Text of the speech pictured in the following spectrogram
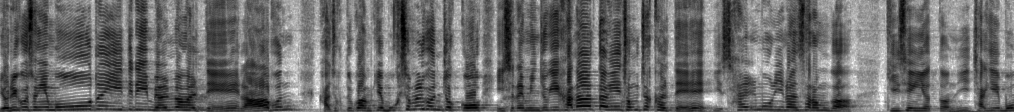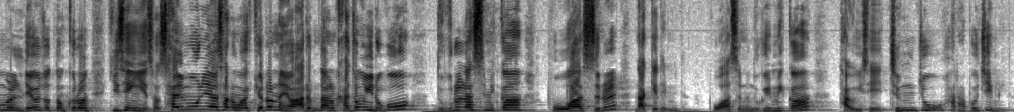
여리고 성의 모든 이들이 멸망할 때 라합은 가족들과 함께 목숨을 건졌고 이스라엘 민족이 가나안 땅에 정착할 때 이 살몬이라는 사람과 기생이었던 이 자기의 몸을 내어줬던 그런 기생이에서 살몬이라는 사람과 결혼하여 아름다운 가정을 이루고 누구를 낳습니까? 보아스를 낳게 됩니다. 보아스는 누구입니까? 다윗의 증조 할아버지입니다.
